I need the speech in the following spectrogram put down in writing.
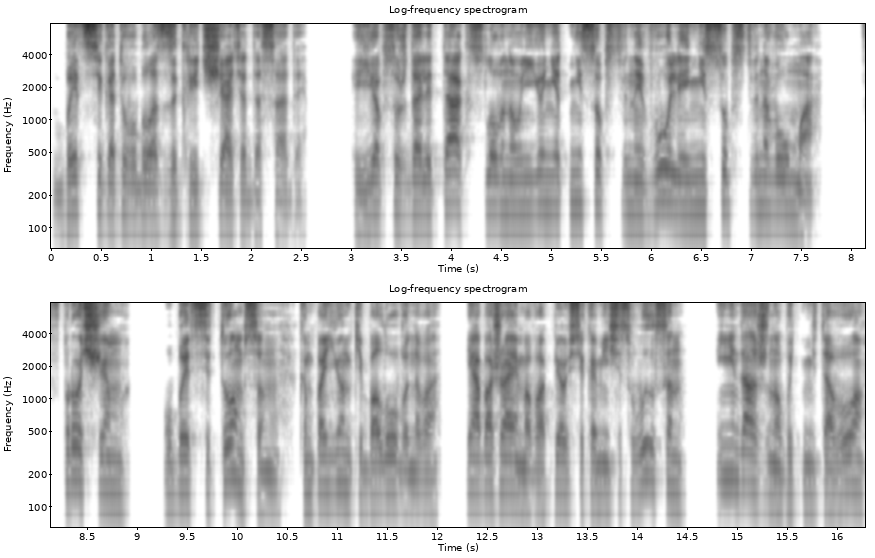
Бетси готова была закричать от досады. Ее обсуждали так, словно у нее нет ни собственной воли, ни собственного ума. Впрочем, у Бетси Томпсон, компаньонки балованного и обожаемого пёсика миссис Уилсон, и не должно быть ни того,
